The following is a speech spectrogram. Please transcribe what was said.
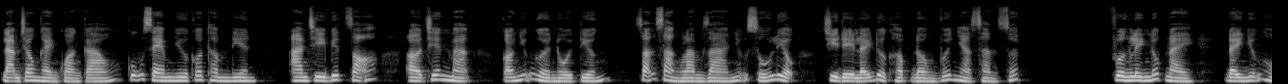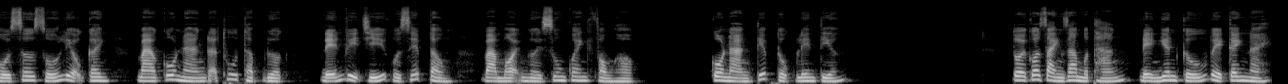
Làm trong ngành quảng cáo cũng xem như có thâm niên. An Chi biết rõ, ở trên mạng có những người nổi tiếng, sẵn sàng làm giả những số liệu chỉ để lấy được hợp đồng với nhà sản xuất. Phương Linh lúc này đầy những hồ sơ số liệu kênh mà cô nàng đã thu thập được đến vị trí của xếp tổng và mọi người xung quanh phòng họp. Cô nàng tiếp tục lên tiếng. Tôi có dành ra một tháng để nghiên cứu về kênh này.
